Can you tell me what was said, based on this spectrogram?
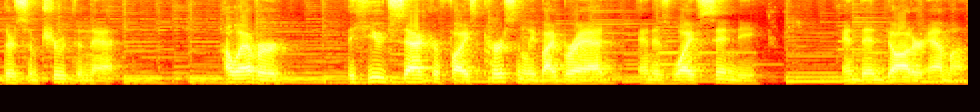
there's some truth in that. However, the huge sacrifice personally by Brad and his wife Cindy, and then daughter Emma,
